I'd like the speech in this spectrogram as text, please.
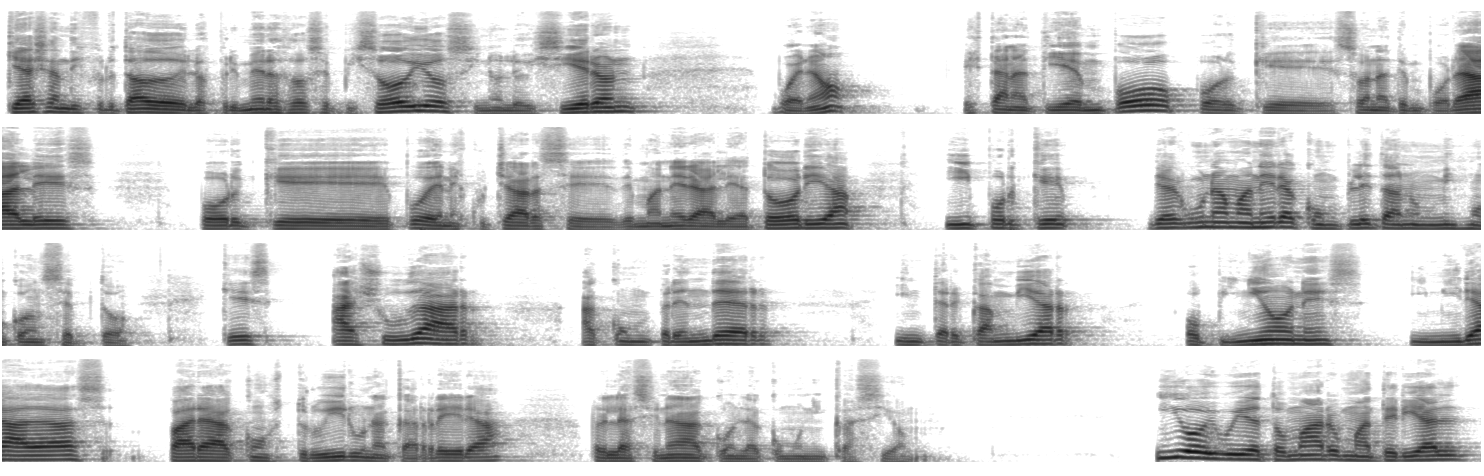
que hayan disfrutado de los primeros dos episodios, si no lo hicieron. Bueno, están a tiempo porque son atemporales, porque pueden escucharse de manera aleatoria y porque de alguna manera completan un mismo concepto, que es ayudar a comprender, intercambiar opiniones y miradas para construir una carrera relacionada con la comunicación. Y hoy voy a tomar un material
